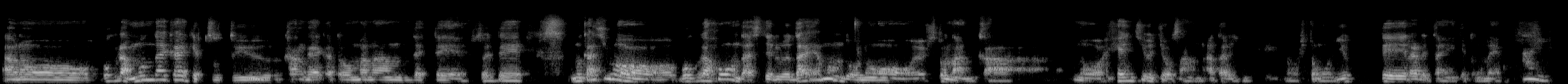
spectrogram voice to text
あの僕ら問題解決という考え方を学んでてそれで昔も僕が本を出してるダイヤモンドの人なんかの編集長さんあたりの人も言ってられたんやけどね。はい。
